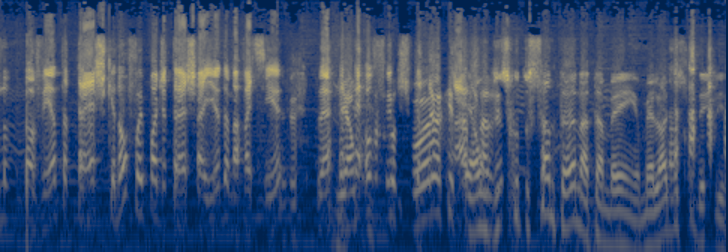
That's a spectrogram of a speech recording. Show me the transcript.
90, trash, que não foi podcast ainda, mas vai ser. Né? E é uma é produtora que tá É um disco do Santana também, o melhor disco dele.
